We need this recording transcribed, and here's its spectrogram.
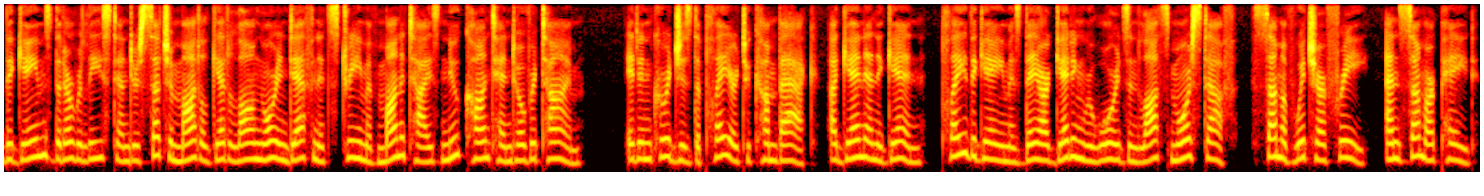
the games that are released under such a model get a long or indefinite stream of monetized new content over time. It encourages the player to come back, again and again, play the game as they are getting rewards and lots more stuff, some of which are free, and some are paid.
